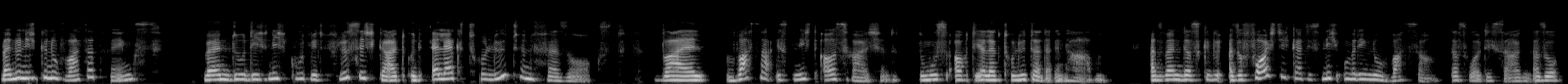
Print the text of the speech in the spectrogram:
wenn du nicht genug Wasser trinkst, wenn du dich nicht gut mit Flüssigkeit und Elektrolyten versorgst, weil Wasser ist nicht ausreichend. Du musst auch die Elektrolyte darin haben. Also wenn das, also Feuchtigkeit ist nicht unbedingt nur Wasser, das wollte ich sagen. Also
